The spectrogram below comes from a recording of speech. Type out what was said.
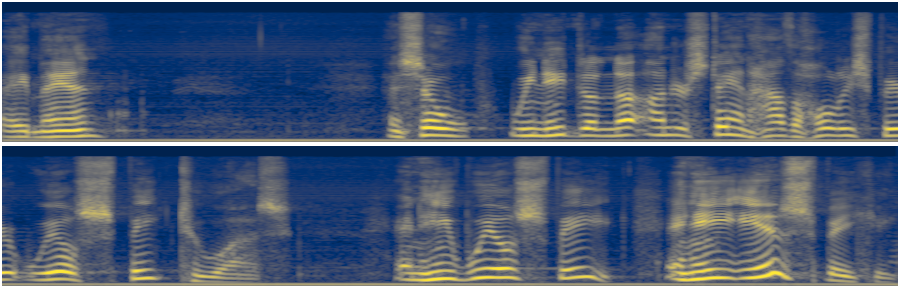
Amen. And so we need to understand how the Holy Spirit will speak to us. And He will speak. And He is speaking.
